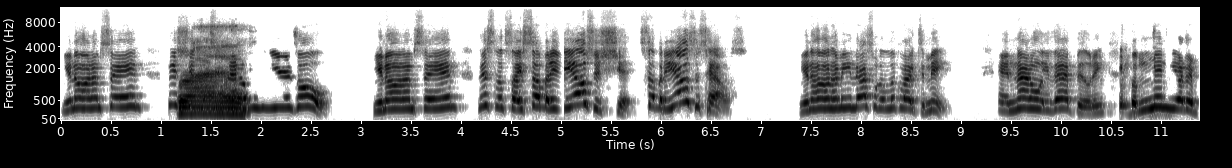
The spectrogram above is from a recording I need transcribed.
You know what I'm saying? This right. shit looks thousand years old. You know what I'm saying? This looks like somebody else's shit, somebody else's house. You know what I mean? That's what it looked like to me. And not only that building, but many other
